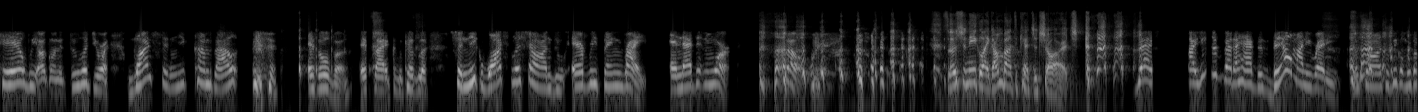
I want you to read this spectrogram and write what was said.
care. We are going to do it. You're once Shanique comes out, it's over. It's like because La, Shanique watched LaShawn do everything right, and that didn't work. So, so Shanique, like, I'm about to catch a charge. yes, like, you just better have this bill money ready, LaShawn, because we're gonna, we gonna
